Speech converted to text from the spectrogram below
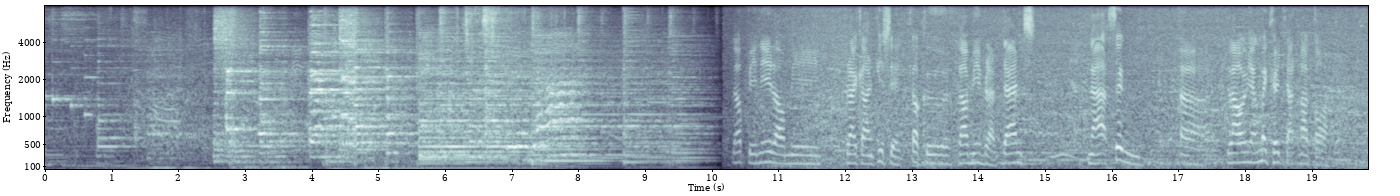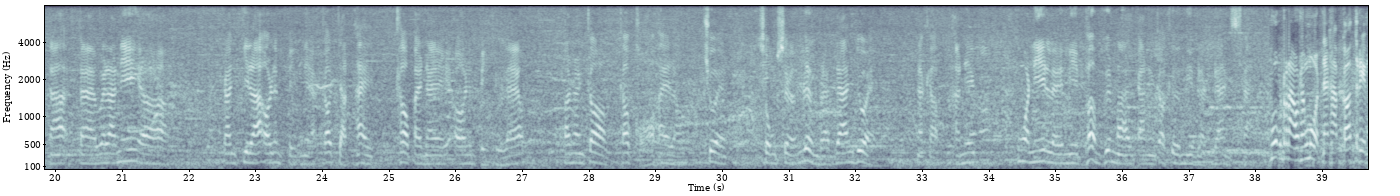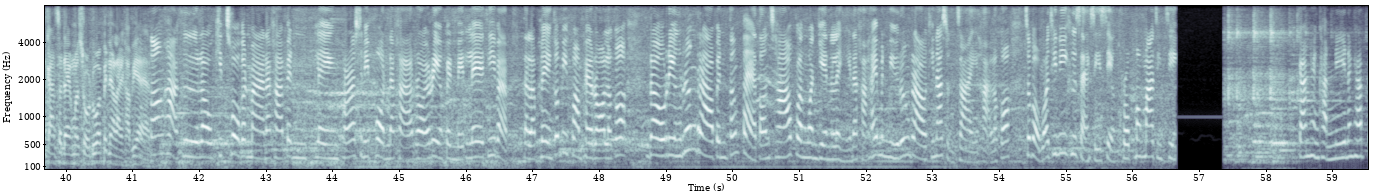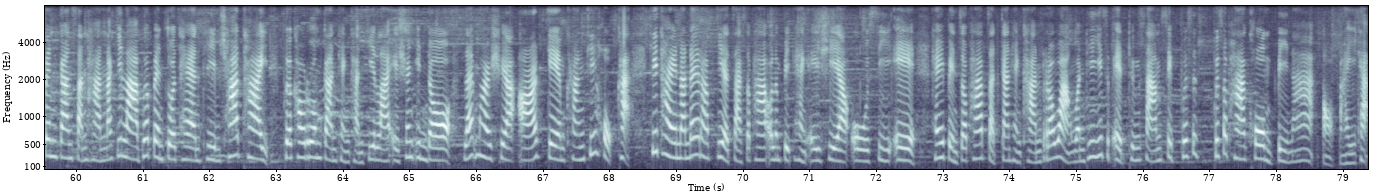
ปีนี้เรามีรายการพิเศษก็คือเรามีแบล็ดแดนซ์นะซึ่งเเรายังไม่เคยจัดมาก่อนนะแต่เวลานี้การกีฬาโอลิมปิกเนี่ยเขาจัดให้เข้าไปในโอลิมปิกอยู่แล้ว เพราะนั้นก็เขาขอให้เราช่วยส่งเสริมเรื่องแบล็ดแดนซ์ด้วยนะครับ อันนี้วดนี้เลยมีเพิ่มขึ้นมาอีกการนึงก็คือมีแบล็ดแดนซ์ พวกเราทั้งหมดนะครับก็เตรียมการแสดงมาโชว์ด้วยเป็นอะไรครับพี่แอนต้องค่ะ คือเราคิดโชว์กันมานะคะ เป็นเพลงพระราชนิพนธ์นะคะ ร้อยเรียงเป็นเมดเล่ที่แบบ แต่ละเพลงก็มีความไพเราะแล้วก็เราเรียงเรื่องราวเป็นตั้งแต่ตอนเช้ากลางวันเย็นอะไรอย่างนี้นะคะ ให้มันมีเรื่องราวที่น่าสนใจค่ะ แล้วก็จะบอกว่าที่นี่คือแสงสีเสียงครบมากๆจริง ๆ การแข่งขันนี้นะคะเป็นการสรรหานักกีฬาเพื่อเป็นตัวแทนทีมชาติไทย เพื่อเข้าร่วมการแข่งขันกีฬาเอเชียนอินดอร์และมาเชียอาร์ตเกมครั้งที่ 6 ค่ะ ที่ไทยนั้นได้รับเกียรติจากสภาโอลิมปิกแห่งเอเชีย OCA ให้เป็นเจ้าภาพจัดการแข่งขันระหว่างวันที่ 21 ถึง 30 พฤษภาคมปีหน้าต่อไปค่ะ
